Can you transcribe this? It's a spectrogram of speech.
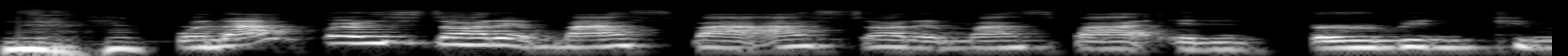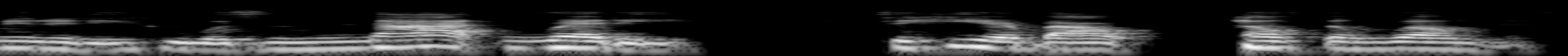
When I first started my spot, I started my spot in an urban community who was not ready to hear about health and wellness.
